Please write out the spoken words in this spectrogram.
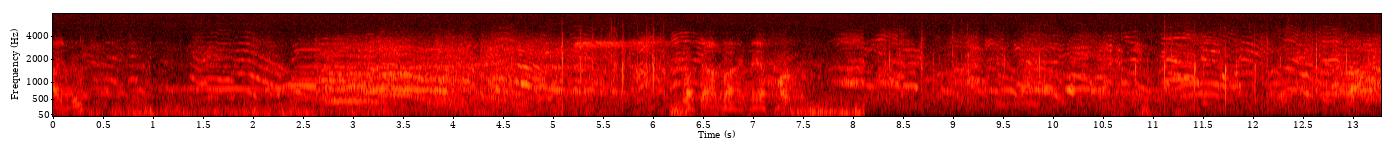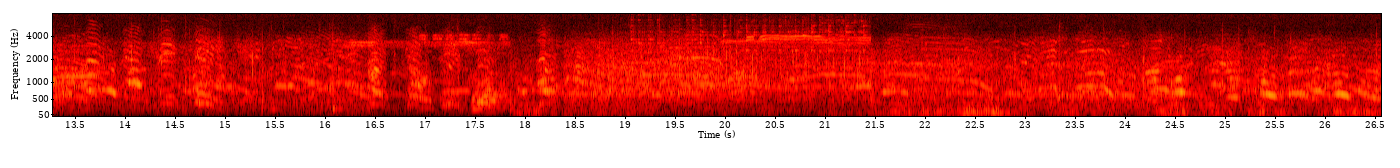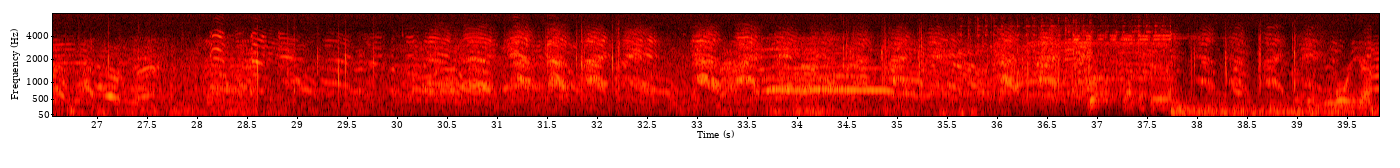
Down by Brought down by Matt Martin. Gillespie. Brooks got the carry. Within 40 yards.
